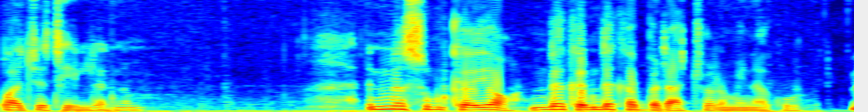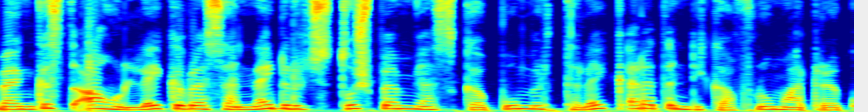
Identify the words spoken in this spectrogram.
ባጀት የለንም እነሱም ያው እንደ ከበዳቸው ነው የሚነግሩን። መንግስት አሁን ላይ ግብረሰናይ ድርጅቶች በሚያስገቡ ምርት ላይ ቀረጥ እንዲከፍሉ ማድረጉ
